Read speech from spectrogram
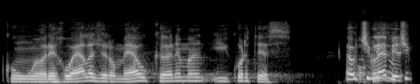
com Orejuela, Jeromel, Kahneman e Cortez. É o, o time, Kleber... o time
